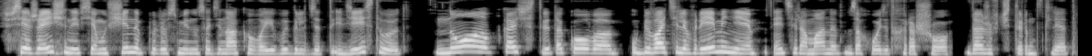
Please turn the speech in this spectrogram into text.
Все женщины и все мужчины плюс-минус одинаково и выглядят, и действуют. Но в качестве такого убивателя времени эти романы заходят хорошо, даже в 14 лет.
